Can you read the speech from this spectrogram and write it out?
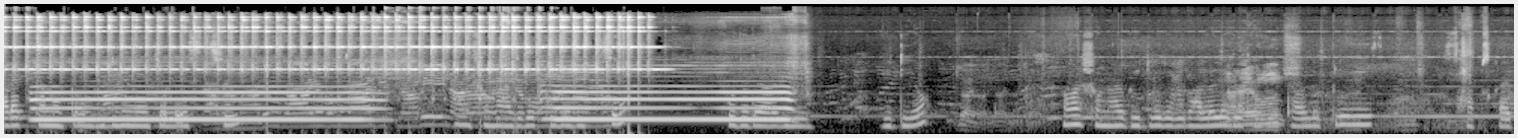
আর একটা নতুন ভিডিও নিয়ে চলে এসেছি। সোনা আজকে পুজো দিচ্ছে। পুজো দেওয়ার ভিডিও। আমার সোনার ভিডিও যদি ভালো লেগে থাকে, তাহলে প্লিজ সাবস্ক্রাইব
